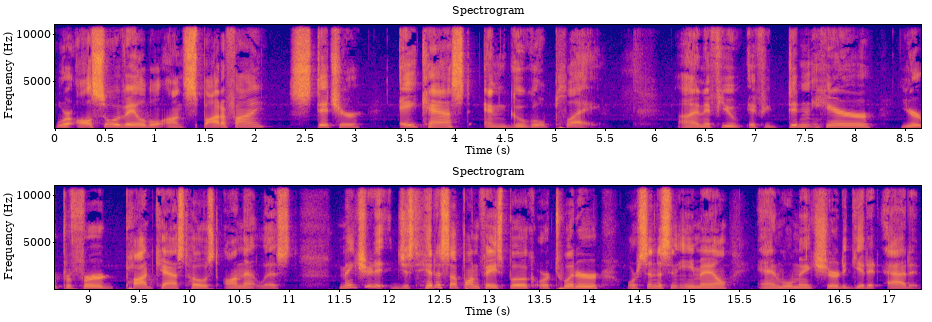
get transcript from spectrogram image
we're also available on Spotify, Stitcher, Acast, and Google Play. Uh, and if you if you didn't hear your preferred podcast host on that list, make sure to just hit us up on Facebook or Twitter or send us an email and we'll make sure to get it added.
